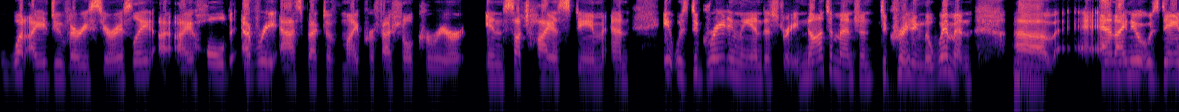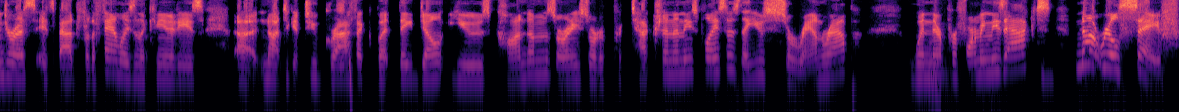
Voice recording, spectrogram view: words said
what I do very seriously. I, I hold every aspect of my professional career in such high esteem and it was degrading the industry not to mention degrading the women mm-hmm. uh, and i knew it was dangerous it's bad for the families and the communities uh, not to get too graphic but they don't use condoms or any sort of protection in these places they use saran wrap when they're mm. performing these acts not real safe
